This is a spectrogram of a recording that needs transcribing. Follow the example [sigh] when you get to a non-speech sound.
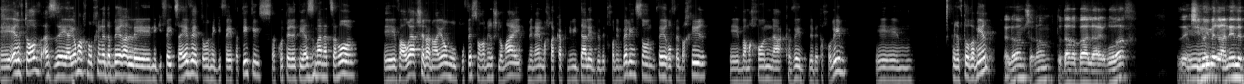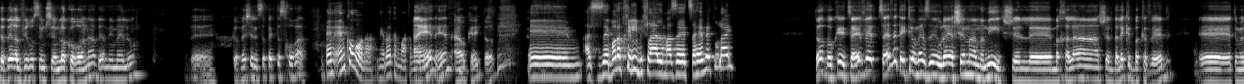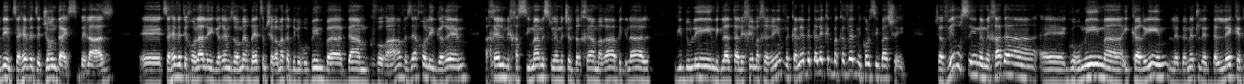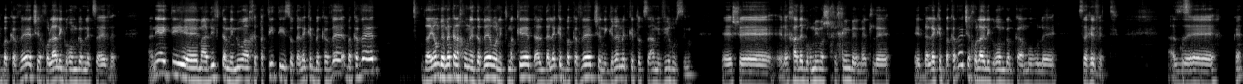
אה, ערב טוב, אז אה, היום אנחנו הולכים לדבר על אה, נגיפי צהבת או נגיפי הפטיטיס, הכותרת היא הזמן הצהוב, והאורח שלנו היום הוא פרופסור אמיר שלומאי, מנהל מחלקה פנימית ד' בבית חולים בלינסון ורופא בכיר במכון הכבד בבית החולים. ערב טוב אמיר. שלום, שלום, תודה רבה על האירוח. זה שינוי מרענן לדבר על וירוסים שהם לא קורונה בימים אלו. ו... מקווה שנספק את הסחורה. אין, אין קורונה, אני לא יודעת על מה אתה מדבר. אה, אין? אין? אה, אוקיי, טוב. אמ, אז בוא נתחיל בכלל מה זה צהבת אולי? טוב, אוקיי, צהבת, צהבת הייתי אומר זה אולי השם העממי של אה, מחלה של דלקת בכבד. אה, אתם יודעים, צהבת זה ג'ון דייס בלעז. צהבת יכולה להיגרם, זה אומר בעצם שרמת הבילירובין בדם גבוהה, וזה יכול להיגרם החל מחסימה מסוימת של דרכי המרה בגלל גידולים, בגלל תהליכים אחרים, וכלה בדלקת בכבד מכל סיבה שהיא. עכשיו, וירוסים הם אחד הגורמים העיקריים באמת לדלקת בכבד, שיכולה לגרום גם לצהבת. אני הייתי אה, מעדיף את המינוח הפטיטיס או דלקת בכבד, והיום באמת אנחנו נדבר או נתמקד על דלקת בכבד שנגרמת כתוצאה מווירוסים. אה, שאלה אחד הגורמים השכיחים באמת לדלקת בכבד, שיכולה לגרום גם כאמור לצהבת. אז אה, כן.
